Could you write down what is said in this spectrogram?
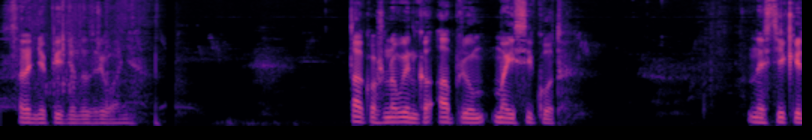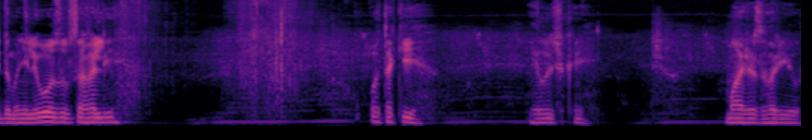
Середньопізнє дозрівання. Також новинка Апріум Мейсікот. Не стійкий до маніліозу взагалі. Отакі гілочки майже згоріли.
